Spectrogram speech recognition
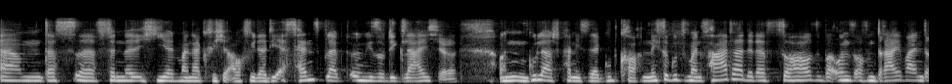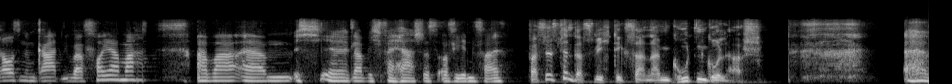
ähm, das äh, finde ich hier in meiner Küche auch wieder. Die Essenz bleibt irgendwie so die gleiche. Und ein Gulasch kann ich sehr gut kochen. Nicht so gut wie mein Vater, der das zu Hause bei uns auf dem Dreibein draußen im Garten über Feuer macht. Aber ähm, ich äh, glaube, ich verherrsche es auf jeden Fall. Was ist denn das Wichtigste an einem guten Gulasch? Äh,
